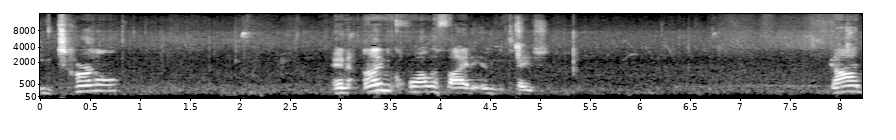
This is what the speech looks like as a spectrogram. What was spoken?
eternal and unqualified invitation. God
